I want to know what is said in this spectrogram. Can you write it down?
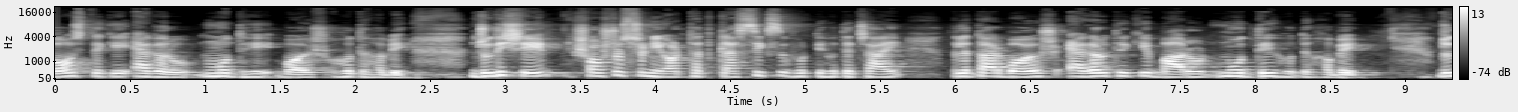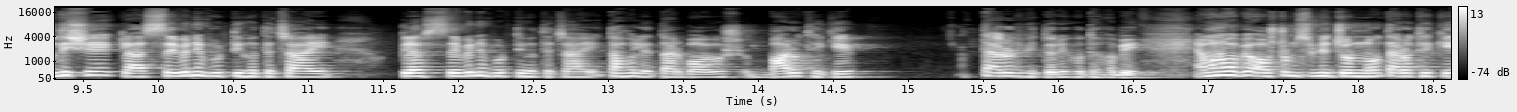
দশ থেকে এগারো মধ্যে বয়স হতে হবে। যদি সে ষষ্ঠ শ্রেণি অর্থাৎ ক্লাস সিক্সে ভর্তি হতে চায়, তাহলে তার বয়স এগারো থেকে বারোর মধ্যে হতে হবে। যদি সে ক্লাস সেভেনে ভর্তি হতে চায়, ক্লাস সেভেনে ভর্তি হতে চায়, তাহলে তার বয়স বারো থেকে তেরোর ভিতরে হতে হবে। এমনভাবে অষ্টম শ্রেণির জন্য তেরো থেকে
